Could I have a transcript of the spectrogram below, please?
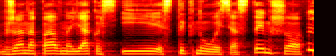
вже напевно якось і стикнулися з тим, що ну,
